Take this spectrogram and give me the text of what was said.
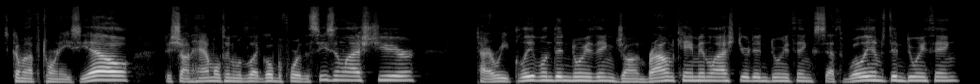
He's coming off a torn ACL. DaeSean Hamilton was let go before the season last year. Tyrie Cleveland didn't do anything. John Brown came in last year, didn't do anything. Seth Williams didn't do anything.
